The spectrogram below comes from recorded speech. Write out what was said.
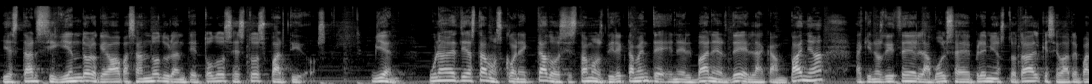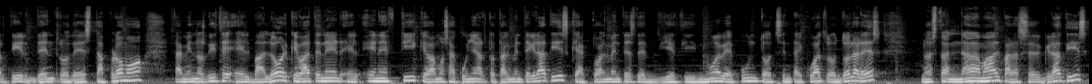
y estar siguiendo lo que va pasando durante todos estos partidos. Bien, una vez ya estamos conectados y estamos directamente en el banner de la campaña, aquí nos dice la bolsa de premios total que se va a repartir dentro de esta promo, también nos dice el valor que va a tener el NFT que vamos a acuñar totalmente gratis, que actualmente es de 19.84 dólares, no está nada mal para ser gratis,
